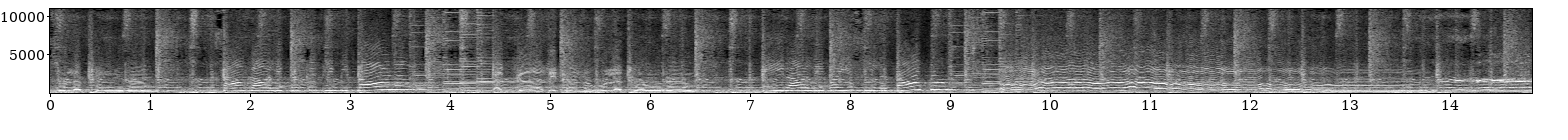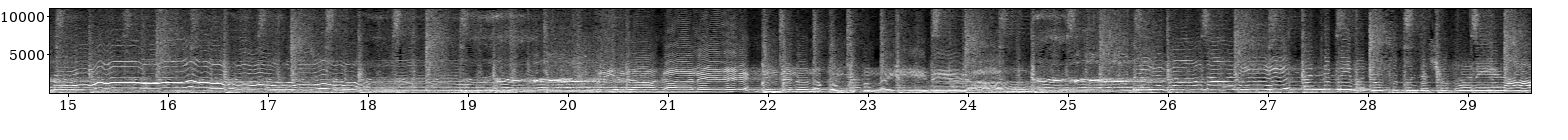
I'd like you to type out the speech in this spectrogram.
సరసుల తీరం. సాగాలి ప్రకృతిమి తాళం. తగ్గాలి తనువుల దూరం. తీరాలి వయసుల తాపం. ప్రియ రాగాలే గుండెలోన పొంగుతున్న ఈ వేళ. శుభవేళ.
